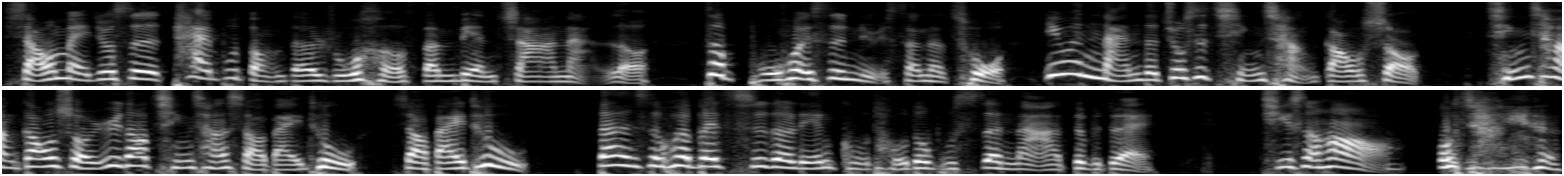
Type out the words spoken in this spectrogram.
小美就是太不懂得如何分辨渣男了。这不会是女生的错，因为男的就是情场高手，情场高手遇到情场小白兔，小白兔但是会被吃的连骨头都不剩啊，对不对？其实哈，我讲一个，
